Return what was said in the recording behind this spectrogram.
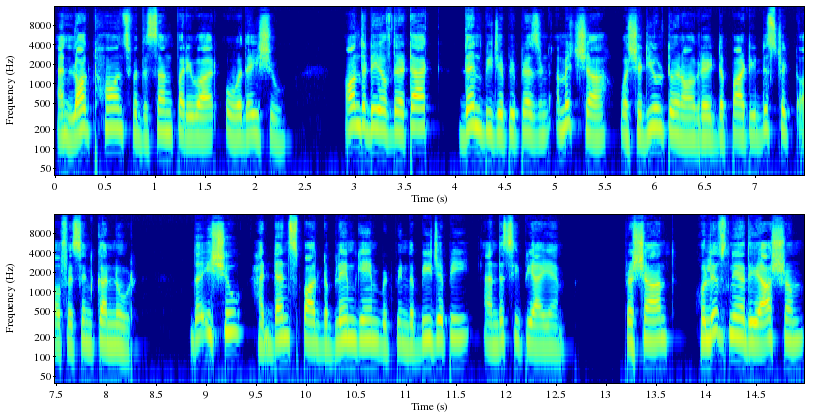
and locked horns with the Sangh Parivar over the issue. On the day of the attack, then BJP President Amit Shah was scheduled to inaugurate the party district office in Kannur. The issue had then sparked a blame game between the BJP and the CPIM. Prashant, who lives near the ashram,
